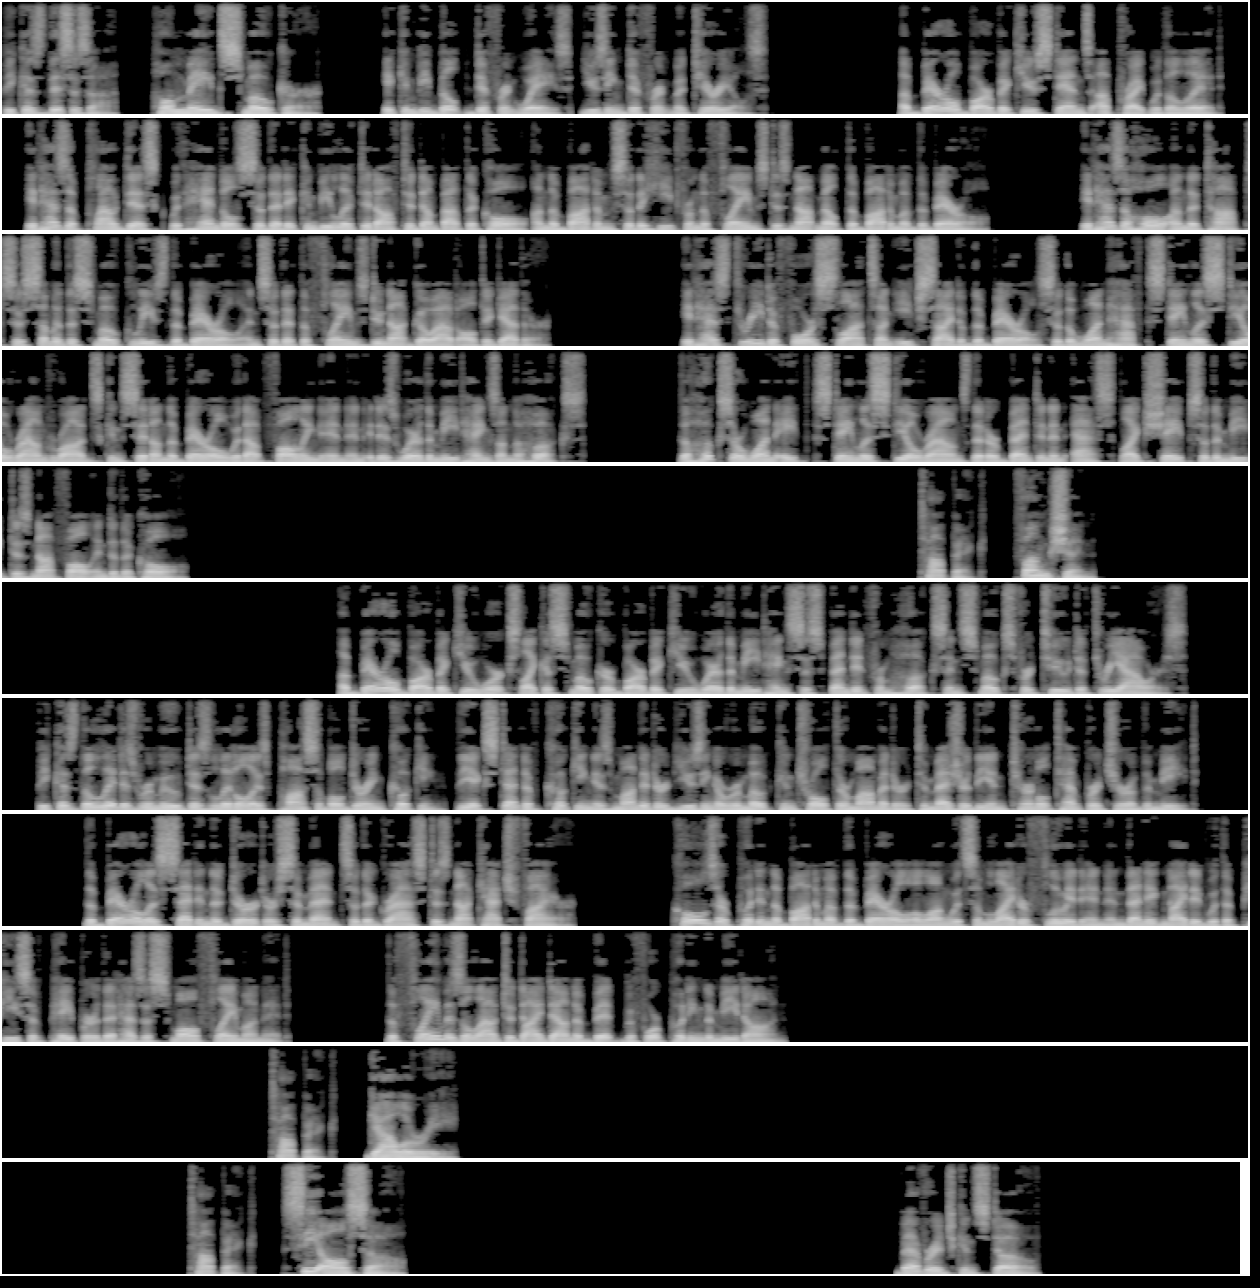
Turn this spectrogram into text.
Because this is a homemade smoker, it can be built different ways, using different materials. A barrel barbecue stands upright with a lid. It has a plow disc with handles so that it can be lifted off to dump out the coal on the bottom so the heat from the flames does not melt the bottom of the barrel. It has a hole on the top so some of the smoke leaves the barrel and so that the flames do not go out altogether. It has three to four slots on each side of the barrel so the one-half stainless steel round rods can sit on the barrel without falling in and it is where the meat hangs on the hooks. The hooks are one-eighth stainless steel rounds that are bent in an S-like shape so the meat does not fall into the coal. Function A barrel barbecue works like a smoker barbecue where the meat hangs suspended from hooks and smokes for 2 to 3 hours. Because the lid is removed as little as possible during cooking, the extent of cooking is monitored using a remote control thermometer to measure the internal temperature of the meat. The barrel is set in the dirt or cement so the grass does not catch fire. Coals are put in the bottom of the barrel along with some lighter fluid in and then ignited with a piece of paper that has a small flame on it. The flame is allowed to die down a bit before putting the meat on. Gallery See also Beverage can stove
